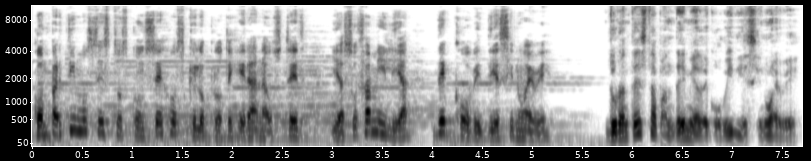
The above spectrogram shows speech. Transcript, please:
compartimos estos consejos que lo protegerán a usted y a su familia de COVID-19. Durante esta pandemia de COVID-19,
